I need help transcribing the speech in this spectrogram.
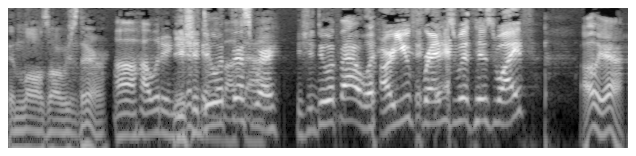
in law's always there. Uh, how would Anita you should feel do it this that? way. You should do it that way. Are you friends with his wife? Oh yeah.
